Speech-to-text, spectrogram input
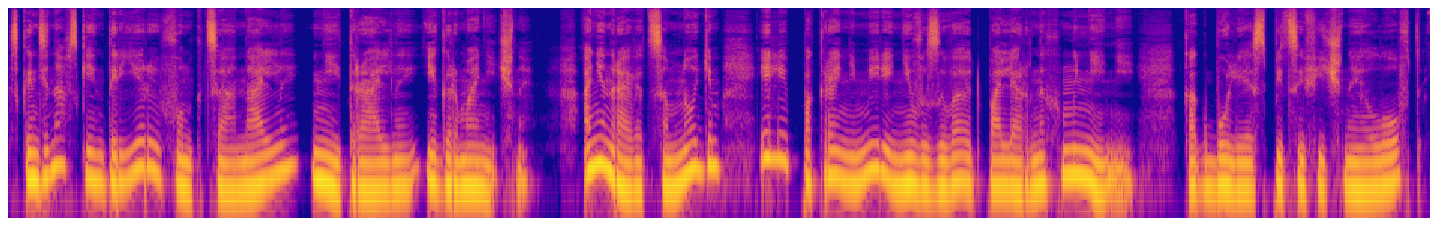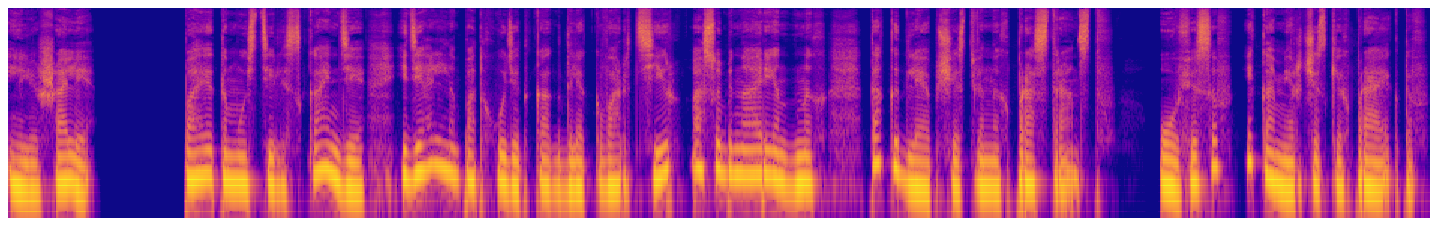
Скандинавские интерьеры функциональны, нейтральны и гармоничны. Они нравятся многим или, по крайней мере, не вызывают полярных мнений, как более специфичные лофт или шале. Поэтому стиль сканди идеально подходит как для квартир, особенно арендных, так и для общественных пространств, офисов и коммерческих проектов,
